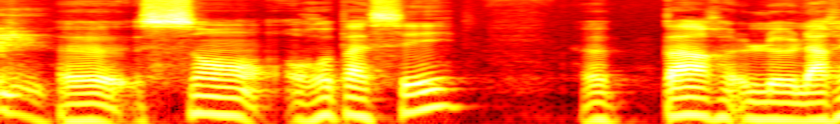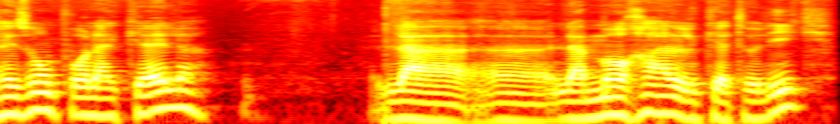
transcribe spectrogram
sans repasser par la raison pour laquelle la, la morale catholique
